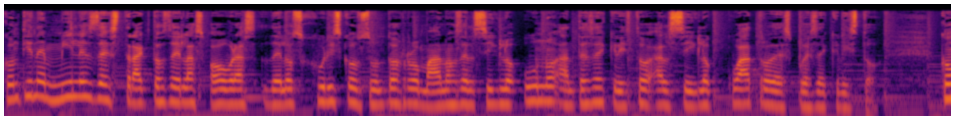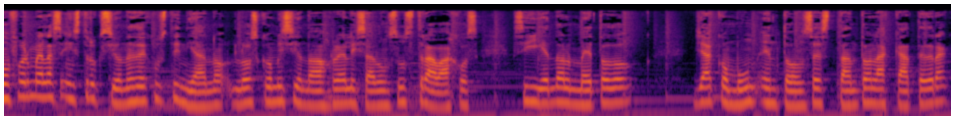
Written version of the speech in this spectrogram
contiene miles de extractos de las obras de los jurisconsultos romanos del siglo I a.C. al siglo IV después de. Conforme a las instrucciones de Justiniano, los comisionados realizaron sus trabajos siguiendo el método ya común entonces tanto en la cátedra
